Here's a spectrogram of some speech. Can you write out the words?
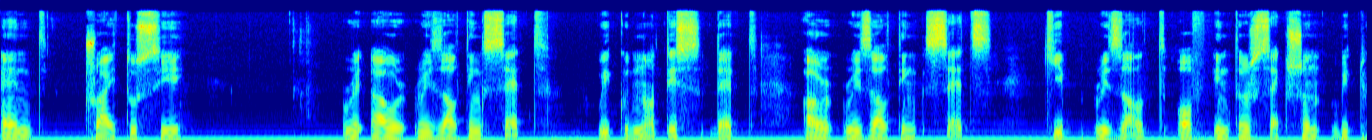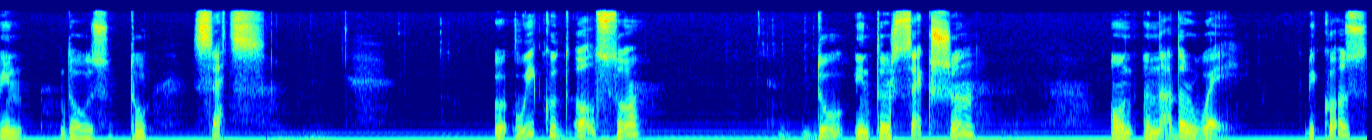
and try to see re our resulting set we could notice that our resulting sets keep result of intersection between those two sets we could also do intersection on another way because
